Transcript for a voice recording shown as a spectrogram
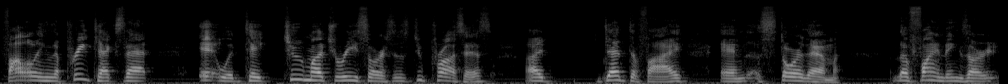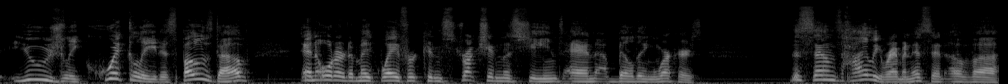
following the pretext that it would take too much resources to process, identify, and store them. The findings are usually quickly disposed of in order to make way for construction machines and building workers. This sounds highly reminiscent of uh,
